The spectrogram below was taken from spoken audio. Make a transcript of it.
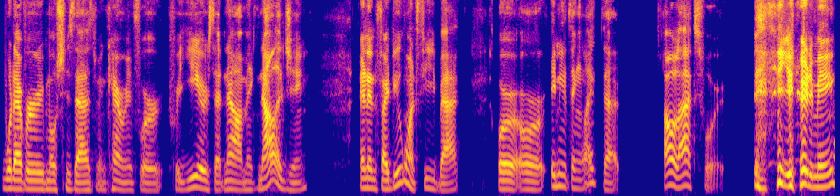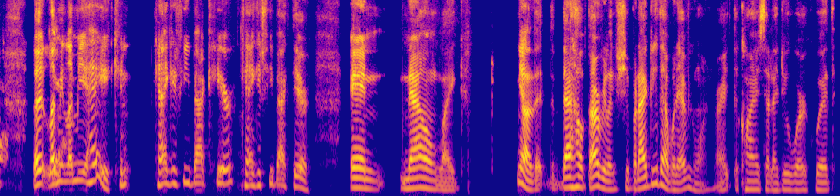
whatever emotions that has been carrying for for years that now I'm acknowledging. And then if I do want feedback or or anything like that, I'll ask for it. you know what I mean? Let, let yeah. me let me hey, can can I get feedback here? Can I get feedback there? And now like you know that that helped our relationship, but I do that with everyone, right? The clients that I do work with.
